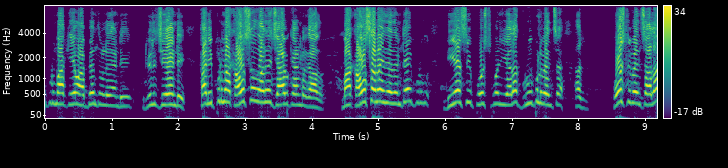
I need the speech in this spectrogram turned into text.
ఇప్పుడు మాకు ఏం అభ్యంతరం లేదండి. రిలీజ్ చేయండి. కానీ ఇప్పుడు మాకు అవసరం అనేది జాబ్ క్యాలెండర్ కాదు. మాకు అవసరమైంది ఏంటంటే ఇప్పుడు డిఎస్సి పోస్ట్ పోన్ చేయాలా? గ్రూపులు పెంచ పోస్టులు పెంచాలా?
